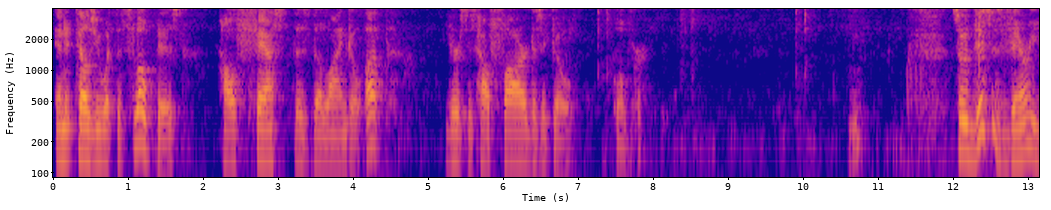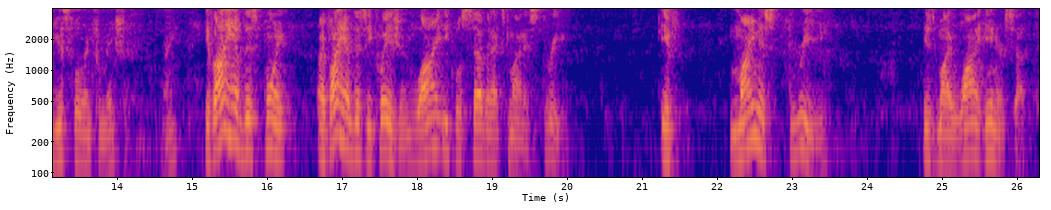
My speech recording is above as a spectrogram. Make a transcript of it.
and it tells you what the slope is, how fast does the line go up versus how far does it go over. So this is very useful information, right? If I have this point, if I have this equation, y equals 7x minus 3, if minus 3 is my y-intercept,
